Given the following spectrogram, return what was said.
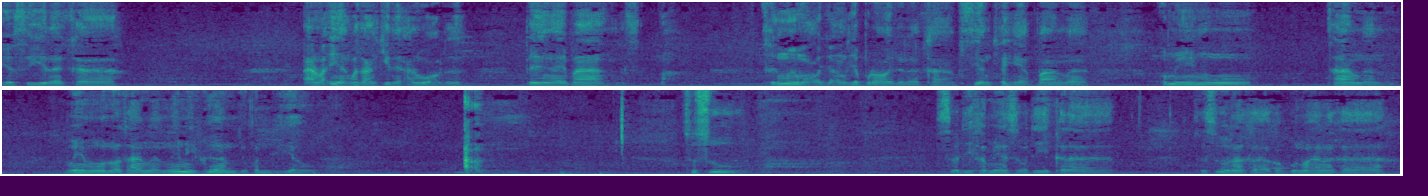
เอซีนะคะอ่านว่าอีหยังภาษาอังกฤษเนี่ยอ่านบอกหรือเป็นยังไงบ้าง ถึงมือหมออย่างเรียบร้อยเลยนะครับเสียงจะแหบบ้างนะเพราะมีมูทางนั้นไม่มีหมูนอทางนั้นไม่มีเพื่อนอยู่คนเดียว สู้ๆสวัสดีครับแม่สวัสดีครับสู้ๆนะคะขอบคุณมากนะคะ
